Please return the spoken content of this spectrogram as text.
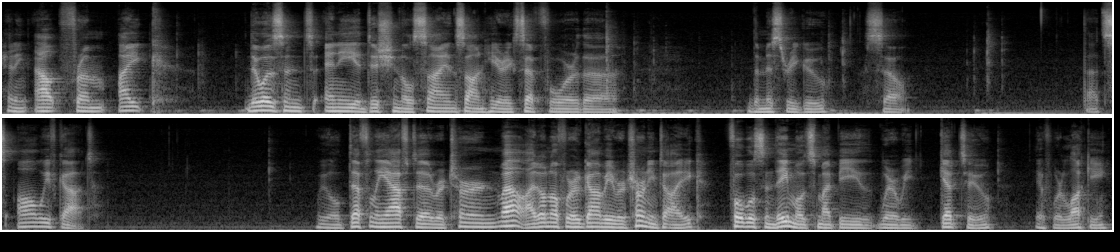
Heading out from Ike. There wasn't any additional science on here except for the the mystery goo. So that's all we've got. We'll definitely have to return. Well, I don't know if we're going to be returning to Ike. Phobos and Deimos might be where we get to, if we're lucky.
